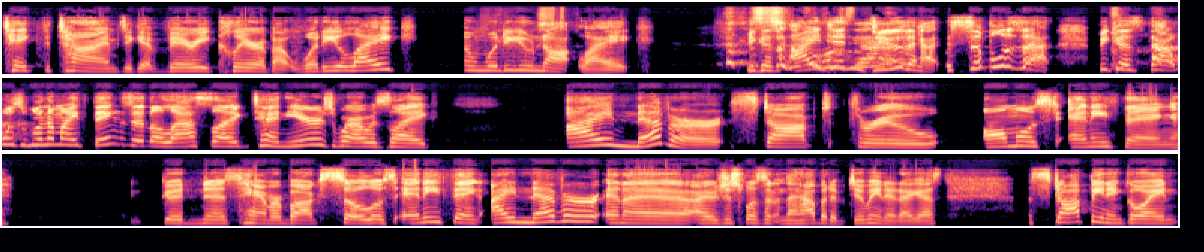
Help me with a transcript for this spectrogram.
take the time to get very clear about what do you like and what do you not like because I didn't do that. As simple as that. Because that was one of my things in the last like 10 years where I was like, I never stopped through almost anything goodness, hammerbox, solos, anything. I never, and I, I just wasn't in the habit of doing it, I guess, stopping and going,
